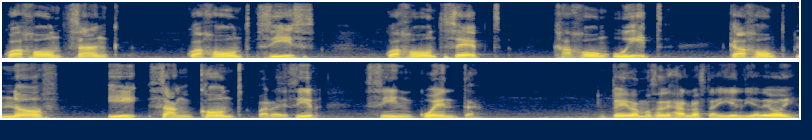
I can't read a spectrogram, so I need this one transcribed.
45, 46, 47, 48, 49 y 50 para decir 50. Ok, vamos a dejarlo hasta ahí el día de hoy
